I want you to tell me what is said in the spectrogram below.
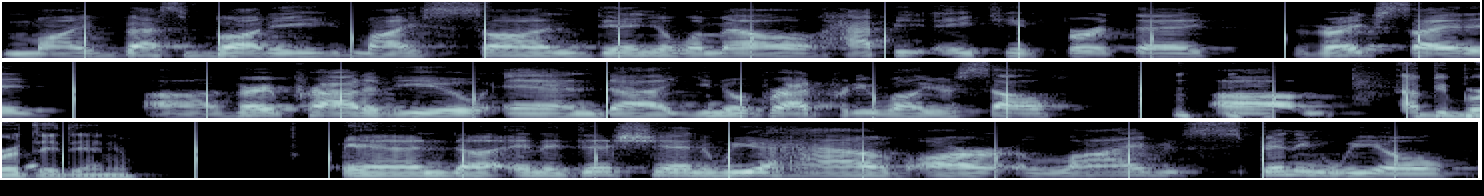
my best buddy, my son, Daniel Lamel. Happy 18th birthday. Very excited, uh, very proud of you. And uh, you know Brad pretty well yourself. Um, Happy birthday, Daniel. And uh, in addition, we have our live spinning wheel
